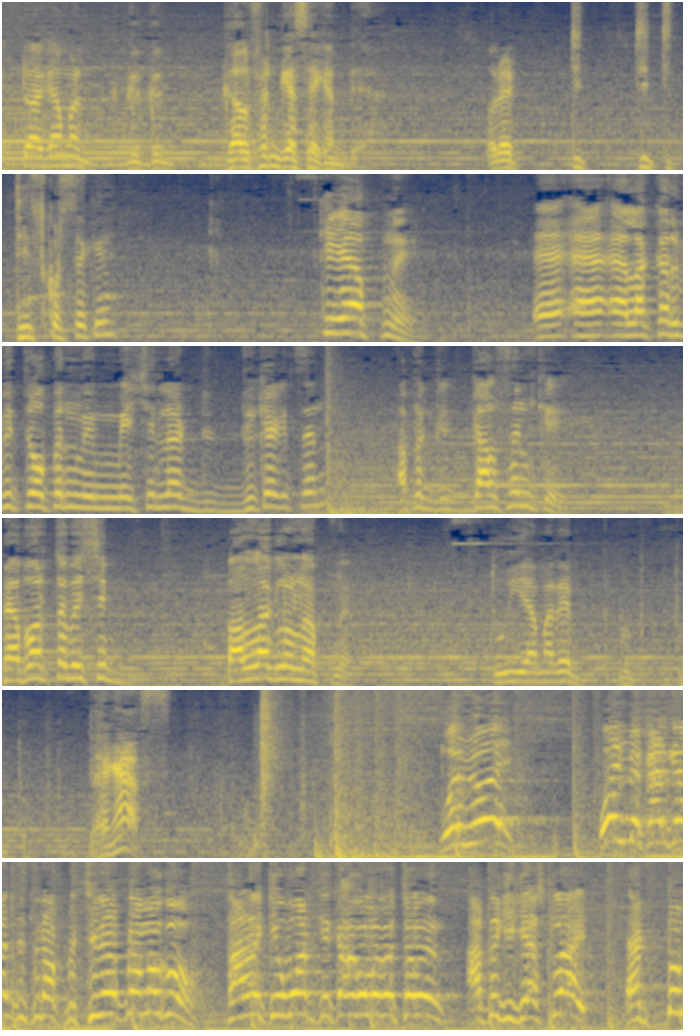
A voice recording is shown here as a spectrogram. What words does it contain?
একটু আগে আমার গার্লফ্রেন্ড গেছে এখান দিয়ে। ওরে টিস করছে কে? কে আপনি? এলাকার ভিতরে ওপেন মেশিন ঢুকে গেছেন? আপনার গার্লফ্রেন্ড কে? ব্যবহার তো বেশি ভালো লাগল না আপনার। তুই আমারে ভেঙাস? ওই ওই ওই বেকার গ্যাস দিচ্ছেন আপনি? চিনে আপনি আমাকে? তারা কি ওয়ার্ড কে কাগজ লাগা চলেন? আপনি কি গ্যাস লাইট একদম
